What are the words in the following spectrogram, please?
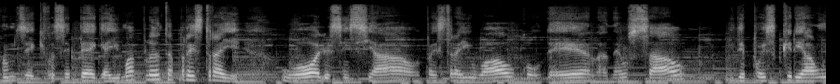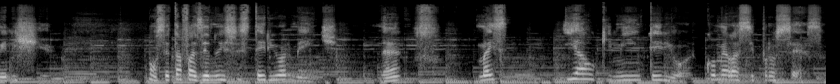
Vamos dizer que você pega aí uma planta para extrair o óleo essencial, para extrair o álcool dela, né, o sal e depois criar um elixir. Bom, você está fazendo isso exteriormente, né? Mas e a alquimia interior? Como ela se processa?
